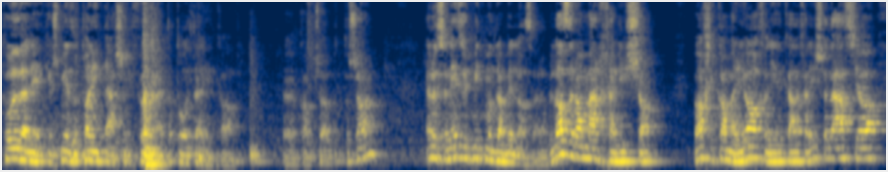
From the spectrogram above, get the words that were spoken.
toldalék, és mi az a tanítás, ami fölment a toldalékkal kapcsolatosan? Először nézzük, mit mond Rabbi Lazar. Rabbi Lazar már Harisha, Vachi kamer jach, hogy kál Harisha, de ászja,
